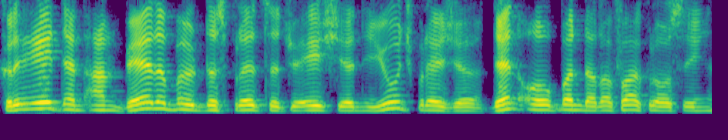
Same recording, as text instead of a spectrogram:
create an unbearable, desperate situation, huge pressure, then open the Rafah crossing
